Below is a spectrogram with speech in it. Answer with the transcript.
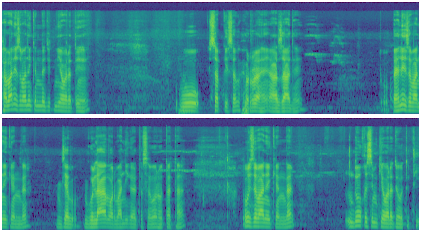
हमारे ज़माने के अंदर जितनी औरतें हैं वो सब के सब हुर्रा हैं, आज़ाद हैं। तो पहले ज़माने के अंदर जब गुलाम और मानी का तस्वर होता था तो उस ज़माने के अंदर दो किस्म की औरतें होती थी।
